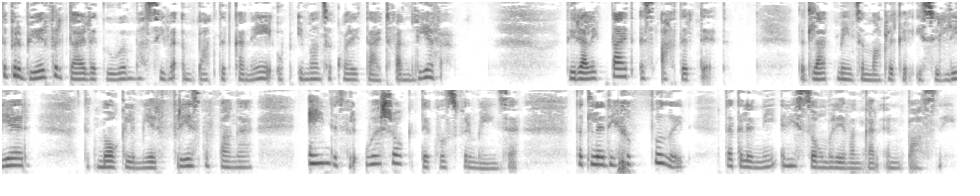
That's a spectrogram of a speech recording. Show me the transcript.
te probeer verduidelik hoe 'n massiewe impak dit kan hê op iemand se kwaliteit van lewe. Die realiteit is agter dit. Dit laat mense makliker isoleer, dit maak hulle meer vreesbevange en dit veroorsaak dikwels vir mense dat hulle die gevoel het dat hulle nie in die samelewing kan inpas nie.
